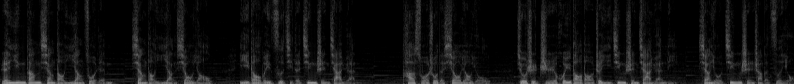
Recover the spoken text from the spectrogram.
人应当像道一样做人。像道一样逍遥，以道为自己的精神家园。他所说的逍遥游，就是指回到道这一精神家园里，享有精神上的自由。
